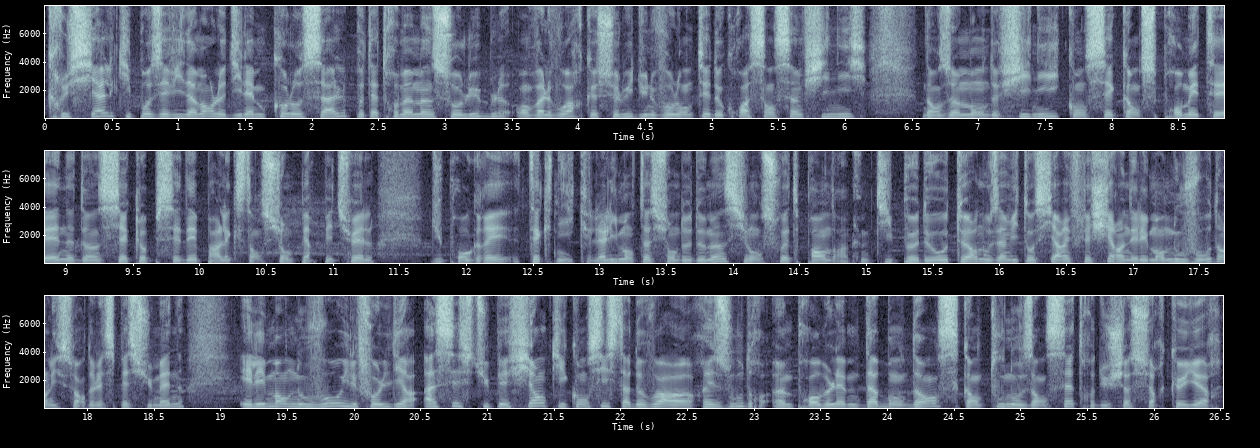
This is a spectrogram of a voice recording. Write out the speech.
cruciale qui pose évidemment le dilemme colossal, peut-être même insoluble, on va le voir, que celui d'une volonté de croissance infinie dans un monde fini, conséquence prométhéenne d'un siècle obsédé par l'extension perpétuelle du progrès technique. L'alimentation de demain, si l'on souhaite prendre un petit peu de hauteur, nous invite aussi à réfléchir à un élément nouveau dans l'histoire de l'espèce humaine, élément nouveau, il faut le dire, assez stupéfiant, qui consiste à devoir résoudre un problème d'abondance quand tous nos ancêtres, du chasseur-cueilleur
